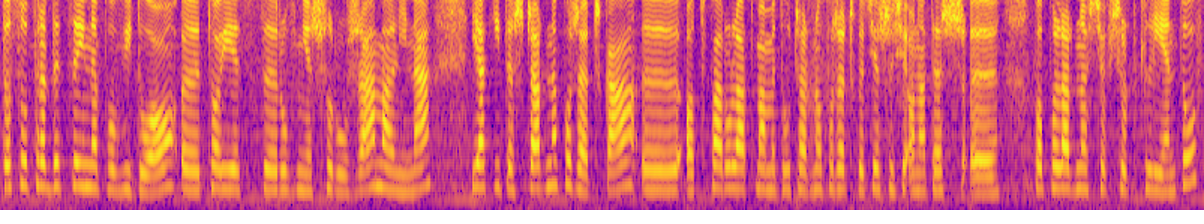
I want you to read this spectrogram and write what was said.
To są tradycyjne powidło, y, to jest również róża, malina, jak i też czarna porzeczka. Y, Od paru lat mamy tą czarną porzeczkę, cieszy się ona też y, popularnością wśród klientów.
